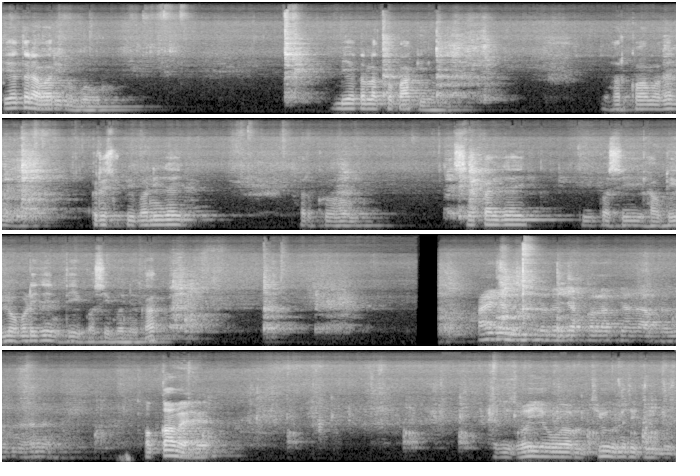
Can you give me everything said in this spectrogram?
તેતરા વારીનું બહુ બે કલાક તો પાકી જાય હરખવામાં છે ને ક્રિસ્પી બની જાય હરખો આમ શેકાઈ જાય તે પછી હાવ ઢીલો પડી જાય ને તે પછી બને કા. ફાઇનલ મિત્રોને એક કલાક ત્યાં આપણે છે ને પકાવે છે. હજી જોઈએ એવું આમ થયું નથી ઢીલું.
